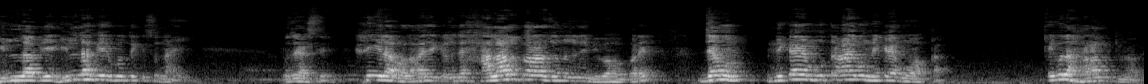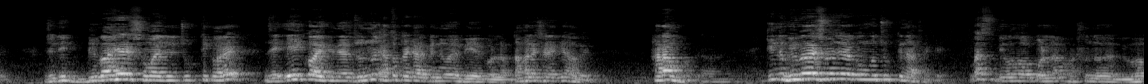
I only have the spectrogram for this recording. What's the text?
হিল্লা বিয়ে। হিল্লা বিয়ে বলতে কিছু নাই। বুঝে আসছে? হিলা বলা হয় যে কেউ যদি হালাল করার জন্য যদি বিবাহ করে, যেমন নিকায় মুতা এবং নিকায় মোয়াক্কা এগুলো হারাম কীভাবে? যদি বিবাহের সময় যদি চুক্তি করে যে এই কয়েকদিনের জন্য এত টাকার বিনিময়ে বিয়ে করলাম তাহলে সেটা কি হবে? হারাম হবে। কিন্তু বিবাহের সময় যেরকম কোনো চুক্তি না থাকে বাস বিবাহ করলাম সুন্দরভাবে বিবাহ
